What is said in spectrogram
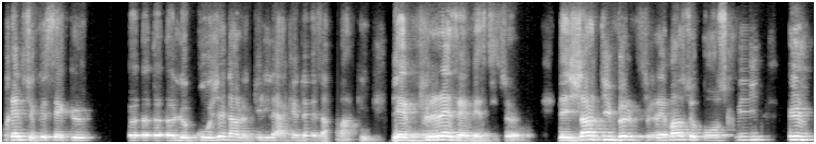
comprennent ce que c'est que euh, euh, le projet dans lequel il est en train de les embarquer, des vrais investisseurs, des gens qui veulent vraiment se construire une,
